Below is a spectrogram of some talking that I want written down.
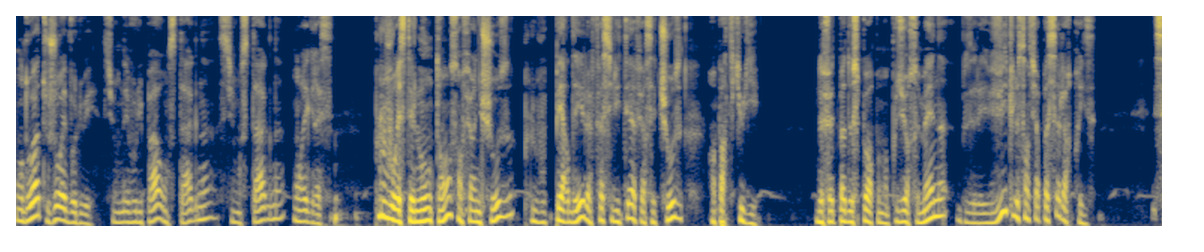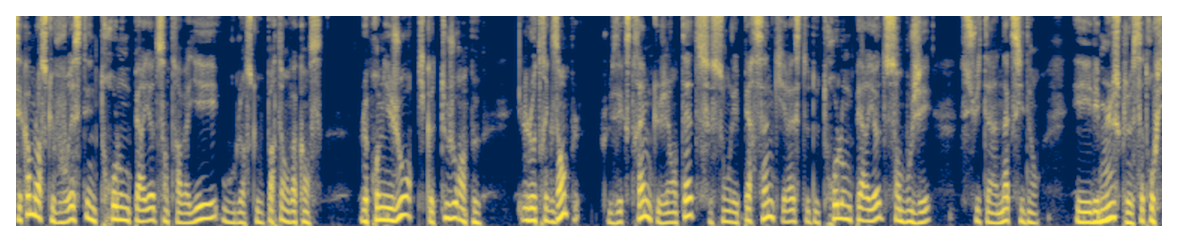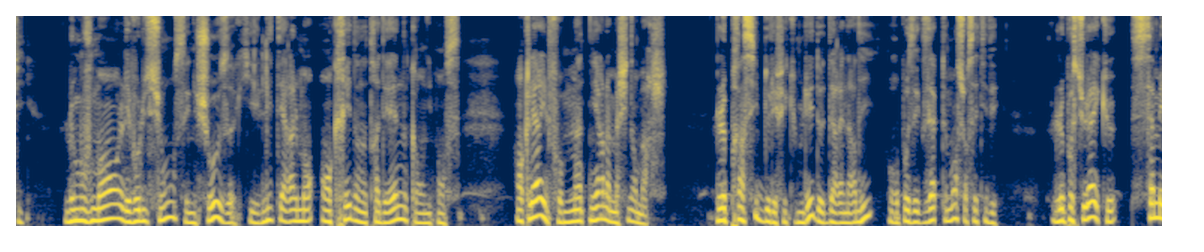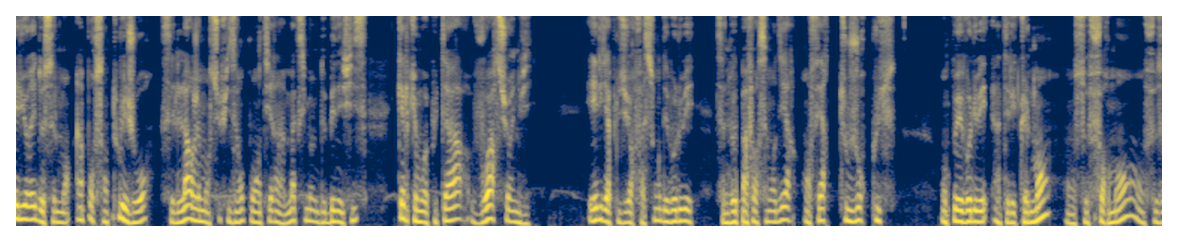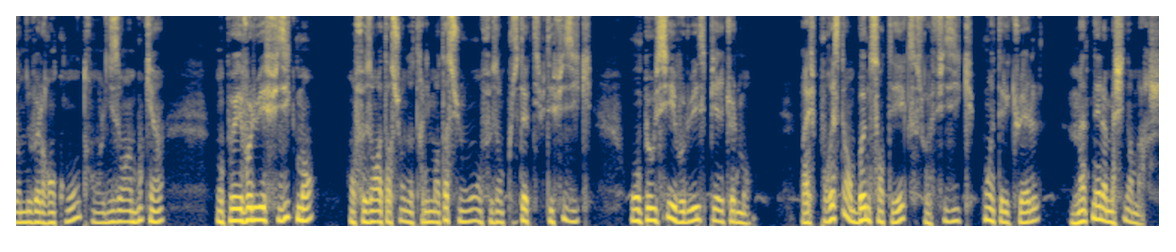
On doit toujours évoluer. Si on n'évolue pas, on stagne. Si on stagne, on régresse. Plus vous restez longtemps sans faire une chose, plus vous perdez la facilité à faire cette chose en particulier. Ne faites pas de sport pendant plusieurs semaines, vous allez vite le sentir passer à la reprise. C'est comme lorsque vous restez une trop longue période sans travailler ou lorsque vous partez en vacances. Le premier jour picote toujours un peu. L'autre exemple, plus extrême que j'ai en tête, ce sont les personnes qui restent de trop longues périodes sans bouger suite à un accident et les muscles s'atrophient. Le mouvement, l'évolution, c'est une chose qui est littéralement ancrée dans notre ADN quand on y pense. En clair, il faut maintenir la machine en marche. Le principe de l'effet cumulé de Darren Hardy repose exactement sur cette idée. Le postulat est que s'améliorer de seulement 1% tous les jours, c'est largement suffisant pour en tirer un maximum de bénéfices quelques mois plus tard, voire sur une vie. Et il y a plusieurs façons d'évoluer. Ça ne veut pas forcément dire en faire toujours plus. On peut évoluer intellectuellement, en se formant, en faisant de nouvelles rencontres, en lisant un bouquin. On peut évoluer physiquement, en faisant attention à notre alimentation, en faisant plus d'activités physiques. Ou on peut aussi évoluer spirituellement. Bref, pour rester en bonne santé, que ce soit physique ou intellectuelle, maintenez la machine en marche.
